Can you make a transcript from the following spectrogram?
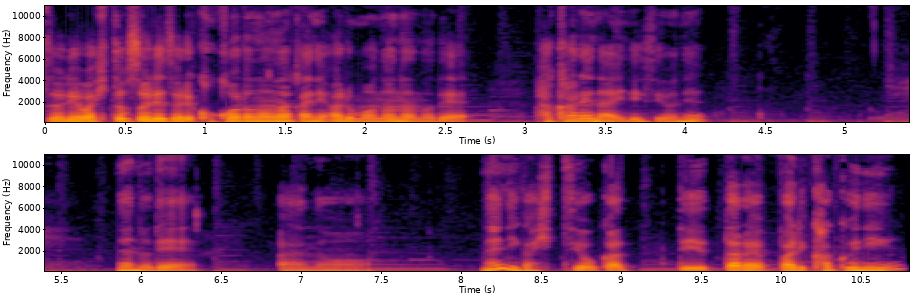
それは人それぞれ心の中にあるものなので測れないですよね。なのであの何が必要かって言ったらやっぱり確認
